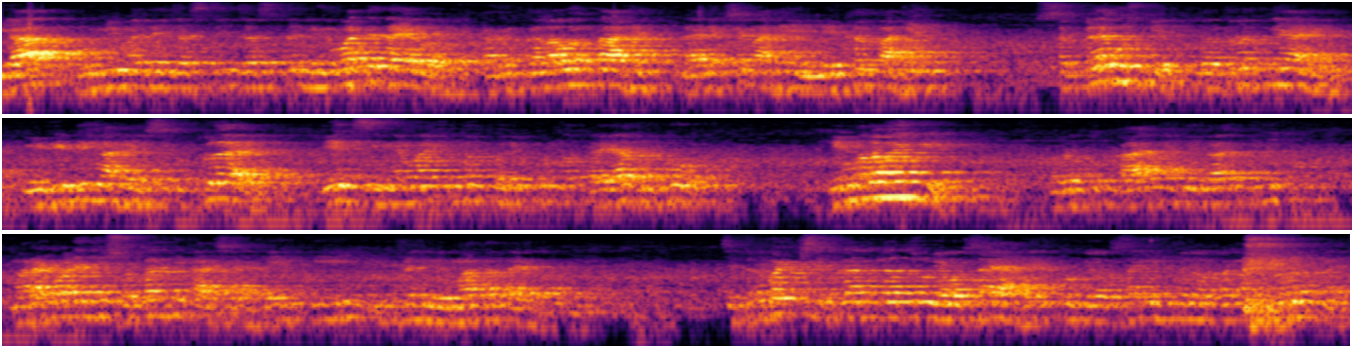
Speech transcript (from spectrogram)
या भूमीमध्ये जास्तीत जास्त निर्माते तयार व्हावे. कारण कलावंत आहेत डायरेक्शन आहे लेखक आहेत. सगळ्या गोष्टी आहेत. तंत्रज्ञ आहे एडिटिंग आहे सगळं आहे. एक सिनेमा इथं परिपूर्ण तयार होतो. हे मला माहिती आहे. परंतु काय माहिती का? की मराठवाड्याची स्वतःची अशी आहे की इथं निर्माता तयार होत नाही चित्रपट क्षेत्रातला जो व्यवसाय आहे तो व्यवसाय इथं लोकांना मिळत नाही.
